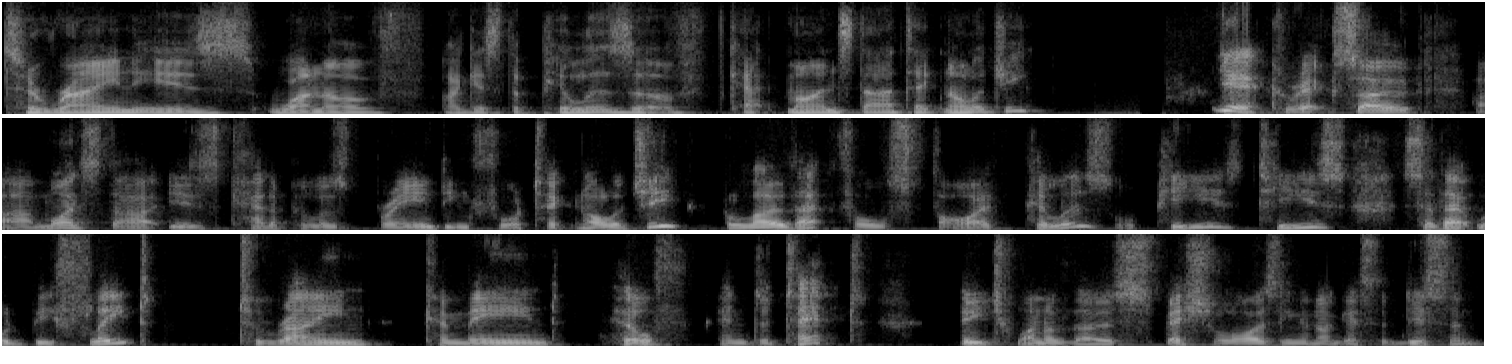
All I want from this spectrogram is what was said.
terrain is one of, I guess, the pillars of Cat MineStar technology. Yeah, correct. So uh, MineStar is Caterpillar's branding for technology. Below that falls five pillars or peers, tiers. So that would be fleet, terrain, command, health, and detect. Each one of those specialising in, I guess, a different,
